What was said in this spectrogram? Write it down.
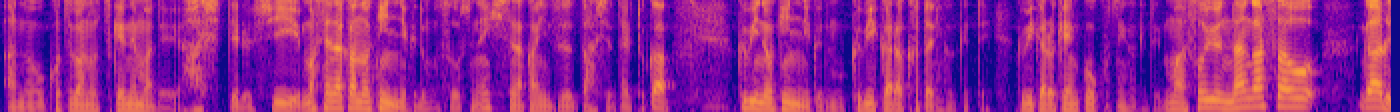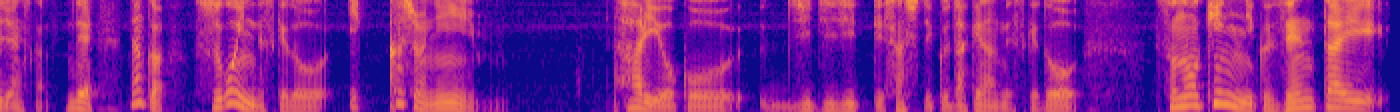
あの骨盤の付け根まで走ってるし、まあ、背中の筋肉でもそうですね。背中にずっと走ってたりとか、首の筋肉でも首から肩にかけて、首から肩甲骨にかけて、まあそういう長さを、があるじゃないですか。で、なんかすごいんですけど、一箇所に針をこう、じじじって刺していくだけなんですけど、その筋肉全体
